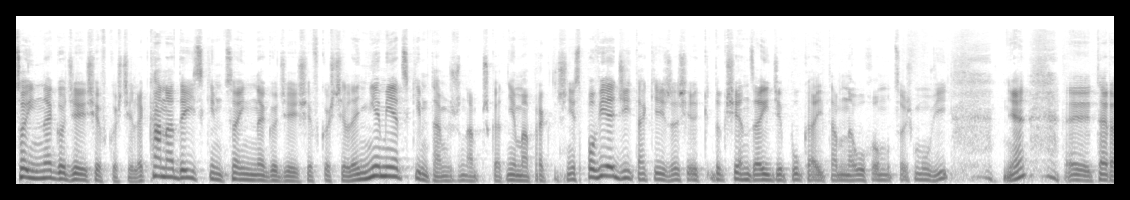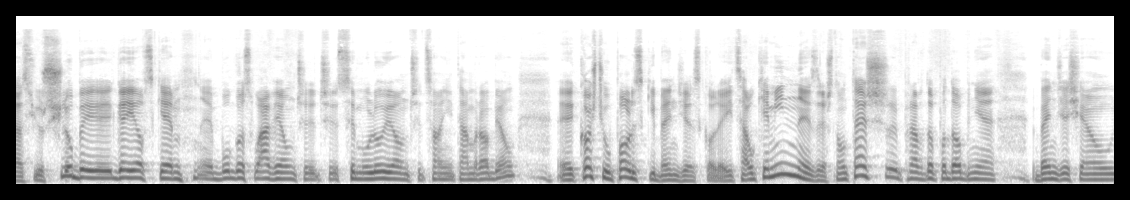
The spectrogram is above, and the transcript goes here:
Co innego dzieje się w kościele kanadyjskim, co innego dzieje się w kościele niemieckim. Tam już na przykład nie ma praktycznie spowiedzi takiej, że się do księdza idzie, puka i tam na ucho mu coś mówi. Nie? E, teraz już śluby gejowskie e, błogosławią, czy, czy symulują, czy co oni tam robią. E, Kościół polski będzie z kolei całkiem inny, zresztą też prawdopodobnie będzie się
